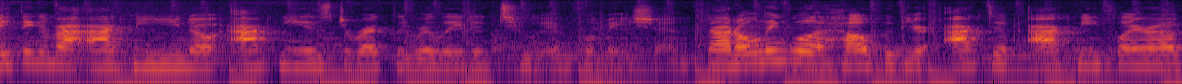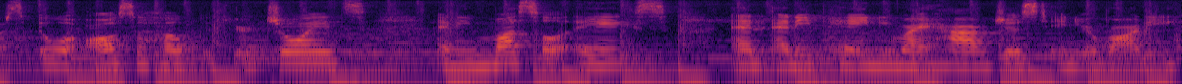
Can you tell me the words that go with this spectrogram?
anything about acne, you know acne is directly related to inflammation. Not only will it help with your active acne flare-ups, it will also help with your joints, any muscle aches, and any pain you might have just in your body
